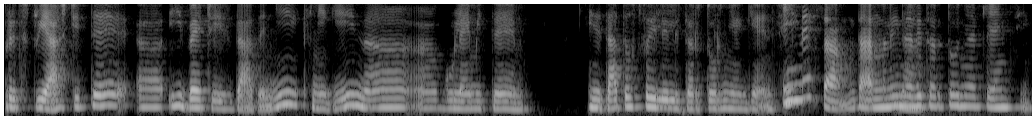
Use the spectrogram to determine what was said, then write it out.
предстоящите а, и вече издадени книги на а, големите издателства или литературни агенции. И не само, да, нали, да. на литературни агенции.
